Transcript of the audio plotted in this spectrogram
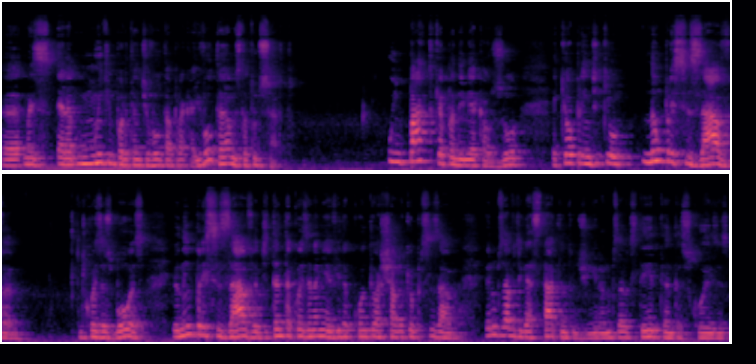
Uh, mas era muito importante voltar para cá. E voltamos, está tudo certo. O impacto que a pandemia causou é que eu aprendi que eu não precisava de coisas boas, eu nem precisava de tanta coisa na minha vida quanto eu achava que eu precisava. Eu não precisava de gastar tanto dinheiro, eu não precisava de ter tantas coisas,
